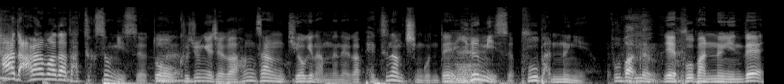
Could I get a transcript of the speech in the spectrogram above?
다 나라마다 다 특성이 있어요. 또 네. 그 중에 제가 항상 기억에 남는 애가 베트남 친구인데 네. 이름이 있어요. 부반능이에요. 부반능. 예, 부반능인데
